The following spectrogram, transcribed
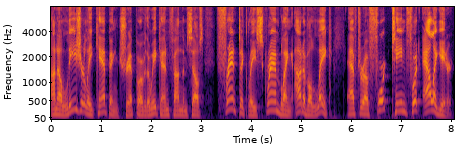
on a leisurely camping trip over the weekend found themselves frantically scrambling out of a lake after a 14 foot alligator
